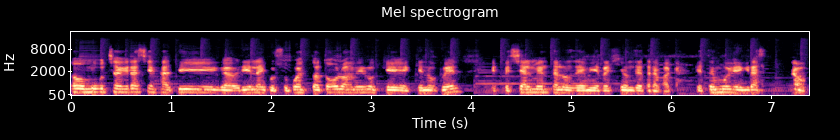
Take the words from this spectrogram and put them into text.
No, muchas gracias a ti, Gabriela, y por supuesto a todos los amigos que, que nos ven, especialmente a los de mi región de Tarapacá. Que estén muy bien, gracias. Chao.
